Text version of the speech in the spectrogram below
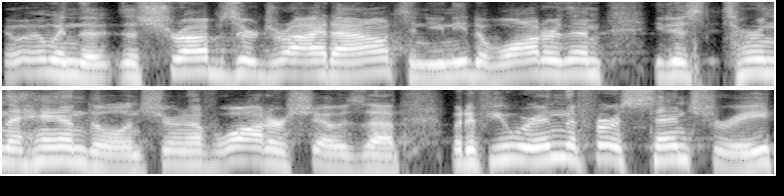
When the, the shrubs are dried out and you need to water them, you just turn the handle and sure enough, water shows up. But if you were in the first century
